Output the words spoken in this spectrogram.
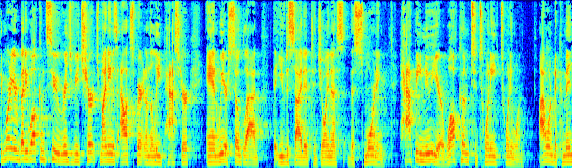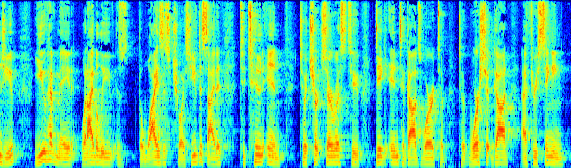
Good morning, everybody. Welcome to Ridgeview Church. My name is Alex Barrett, and I'm the lead pastor. And we are so glad that you've decided to join us this morning. Happy New Year. Welcome to 2021. I wanted to commend you. You have made what I believe is the wisest choice. You've decided to tune in to a church service, to dig into God's Word, to, to worship God uh, through singing.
